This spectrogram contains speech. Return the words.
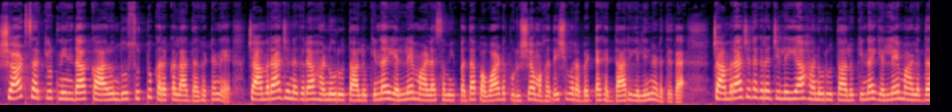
ಶಾರ್ಟ್ ಸರ್ಕ್ಯೂಟ್ನಿಂದ ಕಾರೊಂದು ಸುಟ್ಟು ಕರಕಲಾದ ಘಟನೆ. ಚಾಮರಾಜನಗರ, ಹನೂರು ತಾಲೂಕಿನ ಎಲ್ಲೆಮಾಳ ಸಮೀಪದ ಪವಾಡ ಪುರುಷ ಮಹದೇಶ್ವರ ಬೆಟ್ಟ ಹೆದ್ದಾರಿಯಲ್ಲಿ ನಡೆದಿದೆ. ಚಾಮರಾಜನಗರ ಜಿಲ್ಲೆಯ ಹನೂರು ತಾಲೂಕಿನ ಎಲ್ಲೆಮಾಳದ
